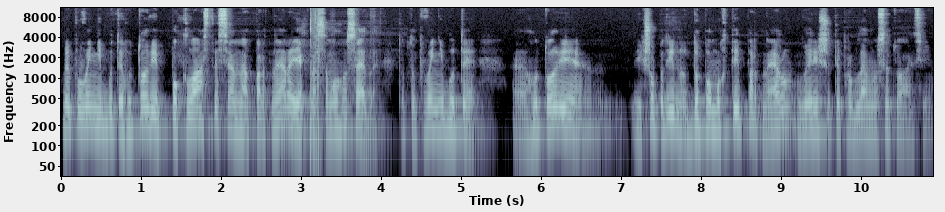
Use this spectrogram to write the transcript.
Ви повинні бути готові покластися на партнера як на самого себе. Тобто повинні бути е, готові, якщо потрібно, допомогти партнеру вирішити проблемну ситуацію.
